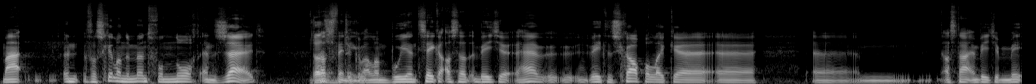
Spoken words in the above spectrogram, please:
Maar een verschillende munt voor Noord en Zuid, dat, vind ik wel een boeiend. Zeker als dat een beetje hè, wetenschappelijk. eh, eh, ehm, als daar een beetje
